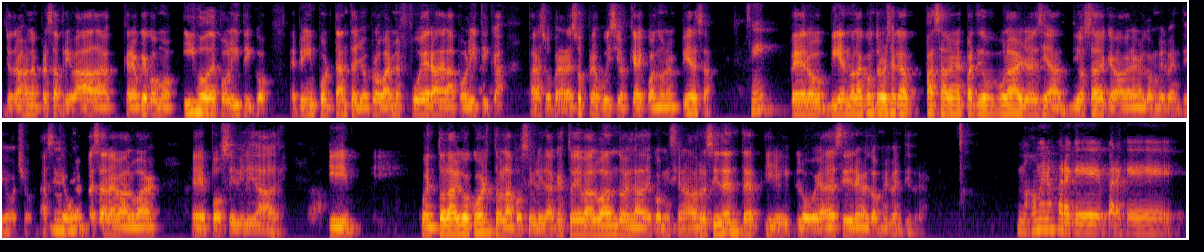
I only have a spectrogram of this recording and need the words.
Yo trabajo en la empresa privada. Creo que como hijo de político es bien importante yo probarme fuera de la política para superar esos prejuicios que hay cuando uno empieza. Sí. Pero viendo la controversia que pasaba en el Partido Popular, yo decía, Dios sabe que va a haber en el 2028. Así que voy a empezar a evaluar eh, posibilidades. Y Cuento largo corto, la posibilidad que estoy evaluando es la de comisionado residente y lo voy a decidir en el 2023. Más o menos para que... Para que...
